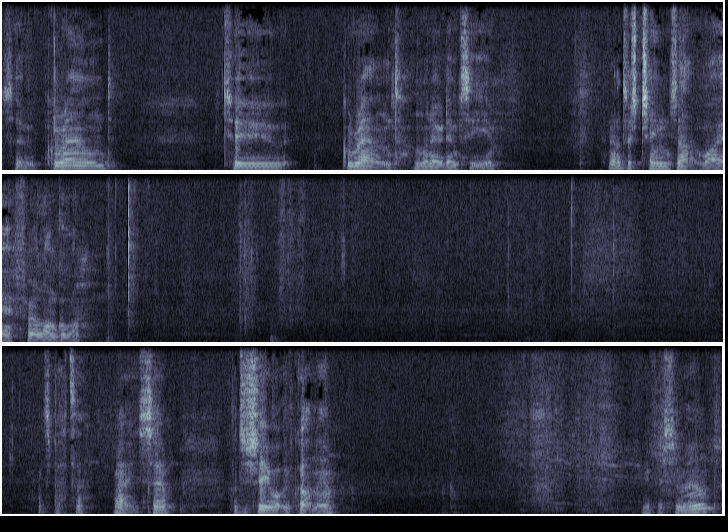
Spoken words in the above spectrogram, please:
So ground to ground on the Node MCU. I'll just change that wire for a longer one. That's better. Right, so I'll just show you what we've got now. Move this around.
